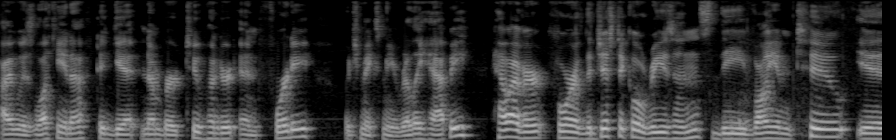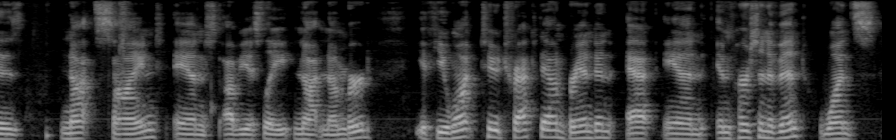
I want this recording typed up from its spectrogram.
I was lucky enough to get number 240 which makes me really happy. However, for logistical reasons, the Volume 2 is not signed and obviously not numbered. If you want to track down Brandon at an in-person event once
